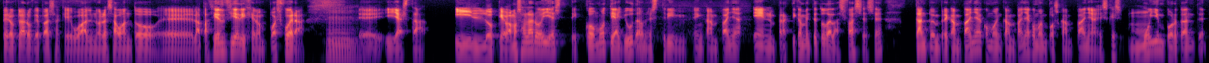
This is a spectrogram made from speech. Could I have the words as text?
Pero claro, ¿qué pasa? Que igual no les aguantó eh, la paciencia y dijeron, pues fuera. Mm. Eh, y ya está. Y lo que vamos a hablar hoy es de cómo te ayuda un stream en campaña en prácticamente todas las fases, ¿eh? tanto en pre-campaña como en campaña como en post-campaña. Es que es muy importante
